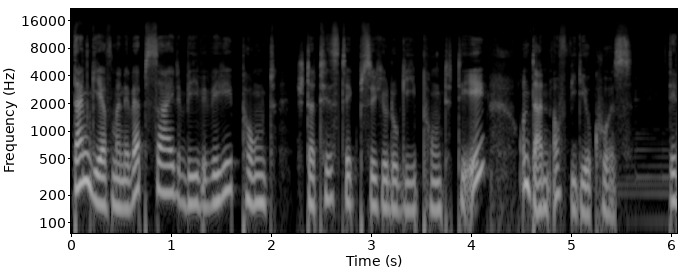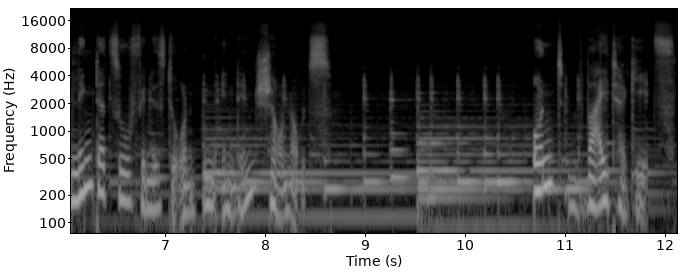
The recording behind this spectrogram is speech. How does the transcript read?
Dann geh auf meine Website www.statistikpsychologie.de und dann auf Videokurs. Den Link dazu findest du unten in den Show Notes. Und weiter geht's.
